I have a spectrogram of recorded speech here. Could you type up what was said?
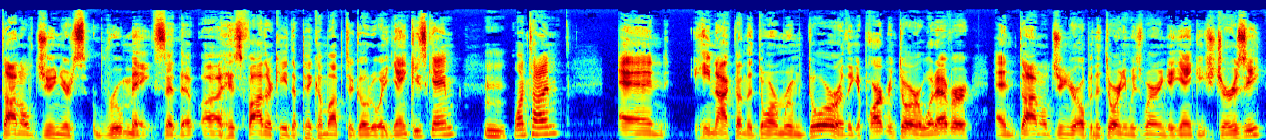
Donald Jr.'s roommate said that uh, his father came to pick him up to go to a Yankees game one time, and he knocked on the dorm room door or the apartment door or whatever, and Donald Jr. opened the door and he was wearing a Yankees jersey,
